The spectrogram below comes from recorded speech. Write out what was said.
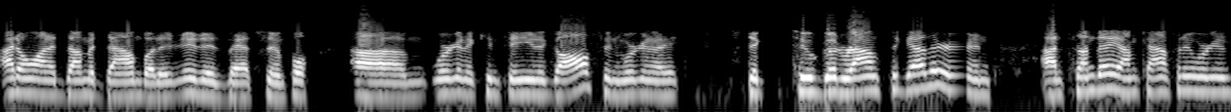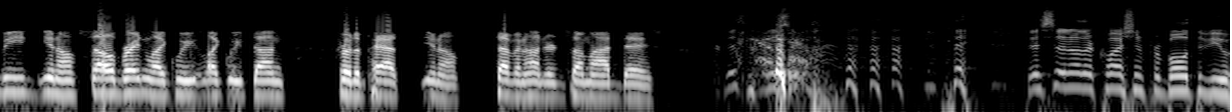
I don't want to dumb it down, but it, it is that simple. Um, we're going to continue to golf, and we're going to stick two good rounds together. And on Sunday, I'm confident we're going to be you know celebrating like we like we've done for the past you know 700 some odd days. This, this, this is another question for both of you.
